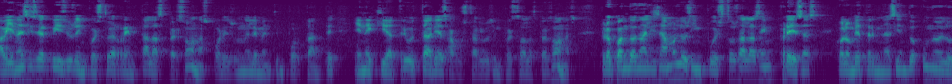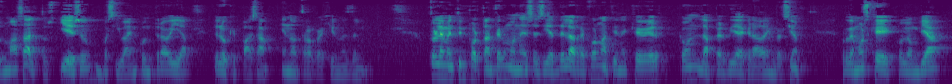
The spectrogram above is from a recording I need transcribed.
a bienes y servicios de impuesto de renta a las personas. Por eso un elemento importante en equidad tributaria es ajustar los impuestos a las personas. Pero cuando analizamos los impuestos a las empresas, Colombia termina siendo uno de los más altos y eso pues va en contravía de lo que pasa en otras regiones del mundo. Otro elemento importante como necesidad de la reforma tiene que ver con la pérdida de grado de inversión. Recordemos que Colombia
